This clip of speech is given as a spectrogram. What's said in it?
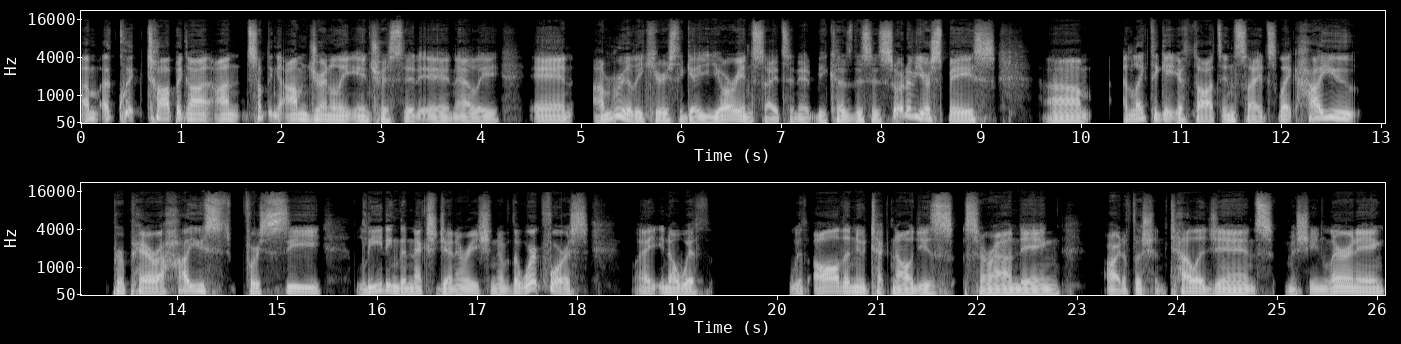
Um, a quick topic on on something I'm generally interested in, Eli, and I'm really curious to get your insights in it because this is sort of your space. Um, I'd like to get your thoughts, insights, like how you prepare, how you foresee leading the next generation of the workforce. Right? You know, with with all the new technologies surrounding artificial intelligence, machine learning,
